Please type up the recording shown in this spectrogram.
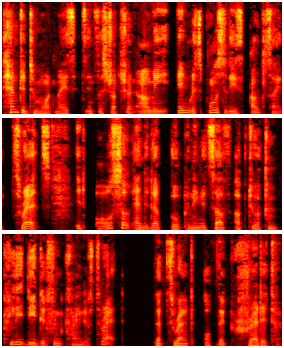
attempted to modernize its infrastructure and army in response to these outside threats, it also ended up opening itself up to a completely different kind of threat, the threat of the creditor.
